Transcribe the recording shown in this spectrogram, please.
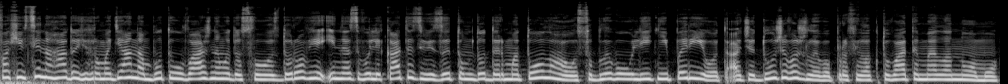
Фахівці нагадують громадянам бути уважними до свого здоров'я і не зволікати з візитом до дерматолога, особливо у літній період, адже дуже важливо профілактувати меланому,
